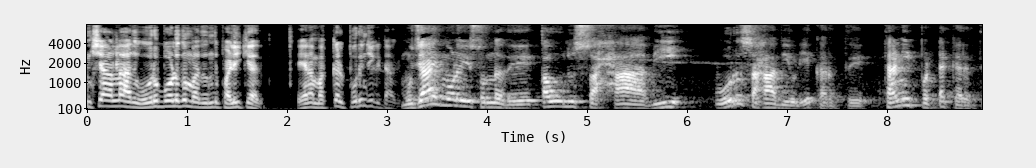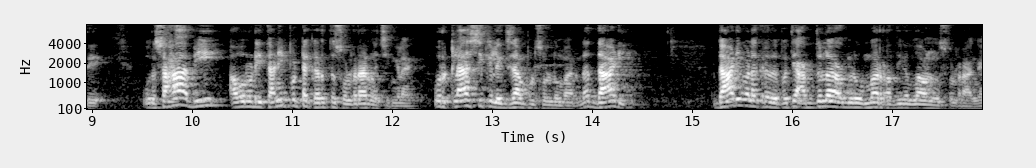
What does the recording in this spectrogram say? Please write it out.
இன்ஷால்லாம் அது ஒருபொழுதும் அது வந்து பழிக்காது. ஏன்னா மக்கள் புரிஞ்சுக்கிட்டாங்க. முஜாஹித் மௌலவி சொன்னது கவுலு சஹாபி ஒரு சஹாபியுடைய கருத்து தனிப்பட்ட கருத்து. ஒரு சஹாபி அவருடைய தனிப்பட்ட கருத்து சொல்கிறான்னு வச்சுங்களேன். ஒரு கிளாசிக்கல் எக்ஸாம்பிள் சொல்லுமா இருந்தால் தாடி. தாடி வளர்க்குறத பற்றி அப்துல்லா அப்துல் உமர் ரதியுல்லான்னு சொல்கிறாங்க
